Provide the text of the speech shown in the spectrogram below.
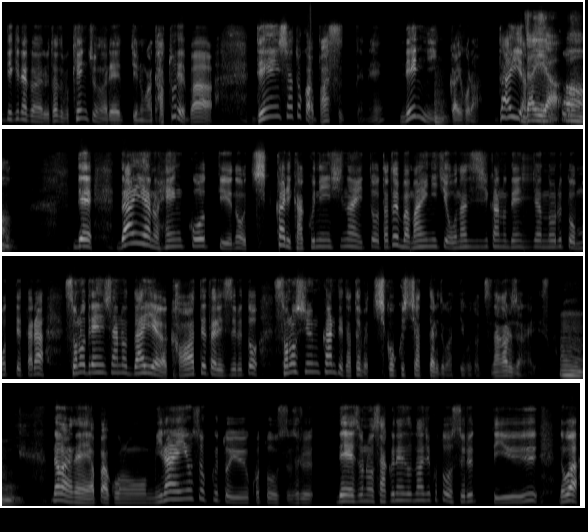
できなくなる、例えば顕著な例っていうのが、例えば電車とかバスってね、年に1回、ほら、ダイヤのダイヤうんで、ダイヤの変更っていうのをしっかり確認しないと、例えば毎日同じ時間の電車に乗ると思ってたら、その電車のダイヤが変わってたりすると、その瞬間って例えば遅刻しちゃったりとかっていうことにつながるじゃないですか。うん。だからね、やっぱこの未来予測ということをする。で、その昨年と同じことをするっていうのは、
